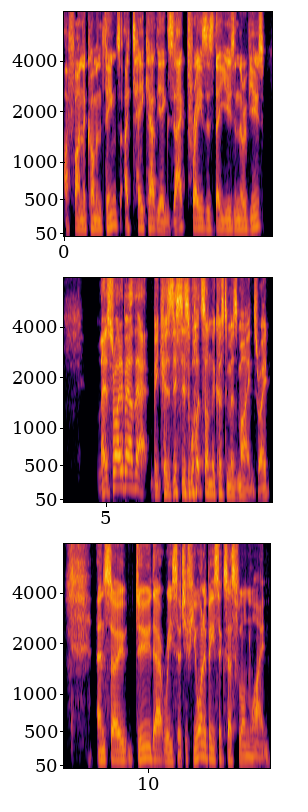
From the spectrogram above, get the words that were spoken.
I find the common themes. I take out the exact phrases they use in the reviews. Let's write about that because this is what's on the customer's minds, right? And so do that research. If you want to be successful online,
